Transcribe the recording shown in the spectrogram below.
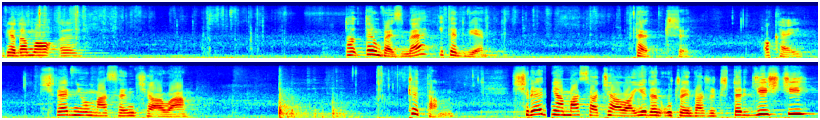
wiadomo. y, To tę wezmę i te dwie. Te trzy. Ok. Średnią masę ciała. Czytam. Średnia masa ciała. Jeden uczeń waży 40,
